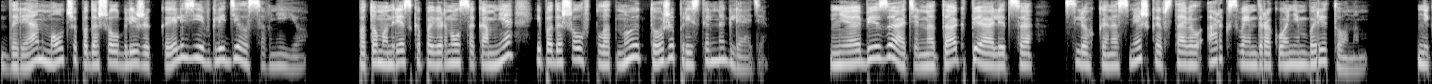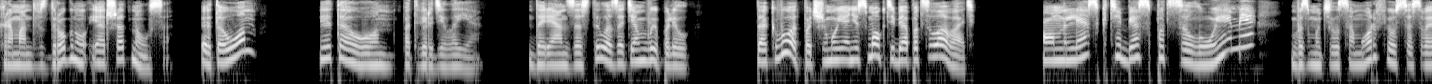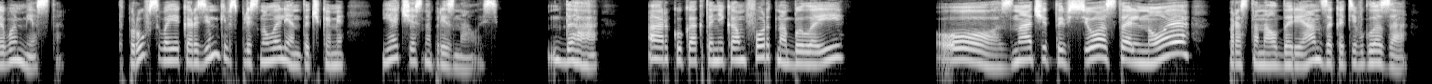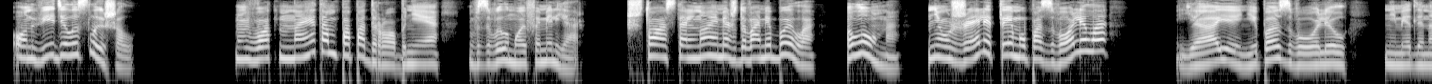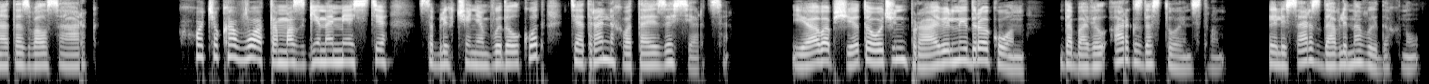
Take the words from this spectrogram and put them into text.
Дариан молча подошел ближе к Эльзе и вгляделся в нее. Потом он резко повернулся ко мне и подошел вплотную, тоже пристально глядя. «Не обязательно так пялиться», — с легкой насмешкой вставил Арк своим драконьим баритоном. Некромант вздрогнул и отшатнулся. «Это он?» «Это он», — подтвердила я. Дариан застыл, а затем выпалил. Так вот, почему я не смог тебя поцеловать». «Он лез к тебе с поцелуями?» — возмутился Морфеус со своего места. Тпру в своей корзинке всплеснула ленточками. Я честно призналась. «Да, Арку как-то некомфортно было и...» «О, значит, ты все остальное...» — простонал Дариан, закатив глаза. «Он видел и слышал». «Вот на этом поподробнее», — взвыл мой фамильяр. «Что остальное между вами было? «Луна, неужели ты ему позволила?» «Я ей не позволил», — немедленно отозвался Арк. «Хоть у кого-то мозги на месте», — с облегчением выдал кот, театрально хватаясь за сердце. «Я вообще-то очень правильный дракон», — добавил Арк с достоинством. Элисар сдавленно выдохнул.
